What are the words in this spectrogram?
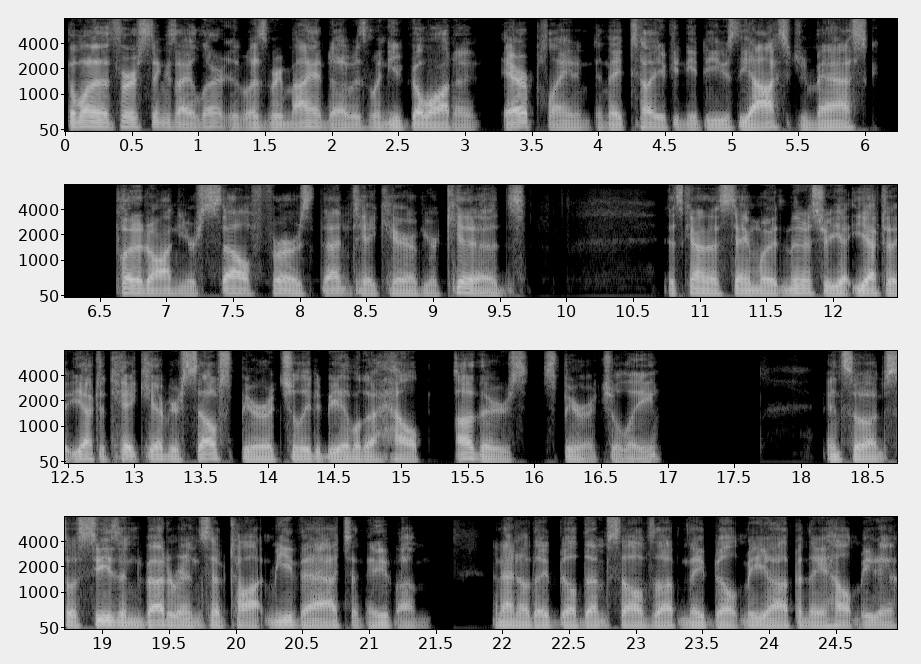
but one of the first things I learned was reminded of is when you go on an airplane and they tell you if you need to use the oxygen mask, put it on yourself first, then take care of your kids. It's kind of the same way with ministry. You, you have to you have to take care of yourself spiritually to be able to help others spiritually. And so, um, so seasoned veterans have taught me that, and they've um, and I know they build themselves up, and they built me up, and they helped me to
